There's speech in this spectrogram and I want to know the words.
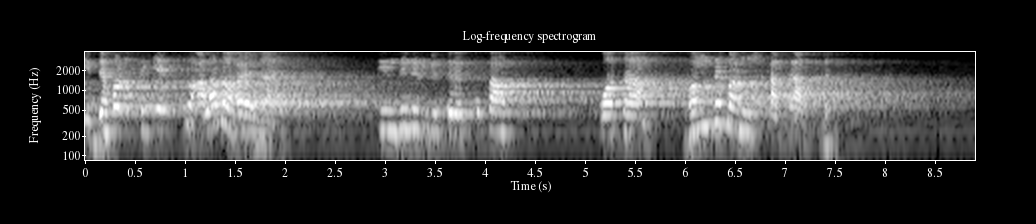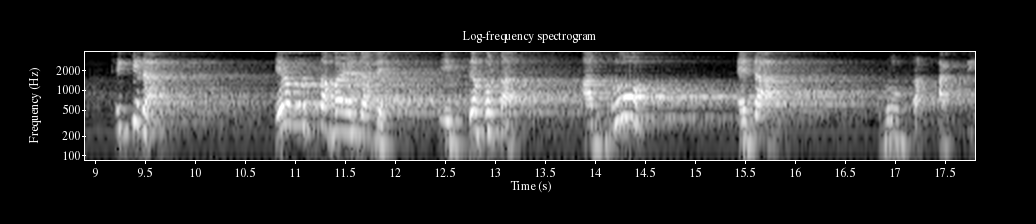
এই দেহটা থেকে একটু আলাদা হয়ে যায়, তিন দিনের ভিতরে পোকা, পচা, গন্ধে মানুষ কাছে আসবে না। ঠিকই না? এ অবস্থা হয়ে যাবে এই দেহটা আর রূহ এটা রূহটা থাকবে।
